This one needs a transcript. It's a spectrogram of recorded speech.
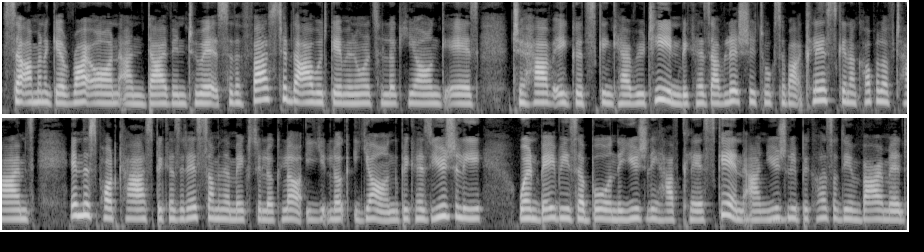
So I'm going to get right on and dive into it. So the first tip that I would give in order to look young is to have a good skincare routine because I've literally talked about clear skin a couple of times in this podcast because it is something that makes you look lo- look young because usually when babies are born they usually have clear skin and usually because of the environment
